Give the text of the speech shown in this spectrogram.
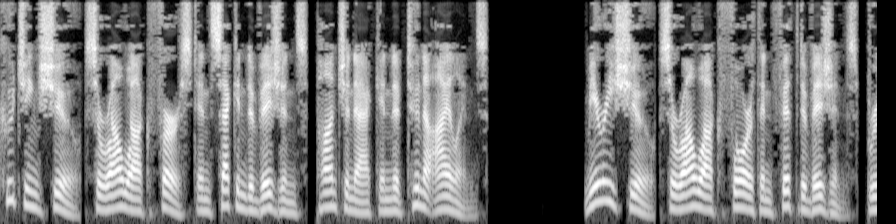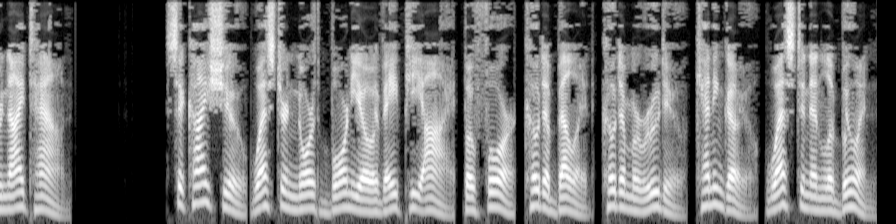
Kuching Shu Sarawak 1st and 2nd Divisions, Pontianak and Natuna Islands Miri Shu Sarawak 4th and 5th Divisions, Brunei Town Sakai Shu Western North Borneo of API, Beaufort, Kota Belud, Kota Marudu, Keningau, Weston and Labuan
